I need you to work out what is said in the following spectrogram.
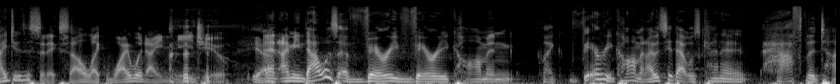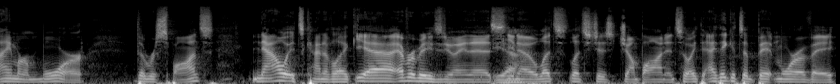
I do this in Excel. Like, why would I need you? Yeah. And I mean, that was a very, very common, like, very common. I would say that was kind of half the time or more the response. Now it's kind of like, yeah, everybody's doing this. Yeah. You know, let's let's just jump on. And so I, th- I think it's a bit more of a,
